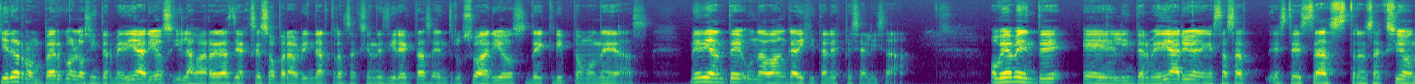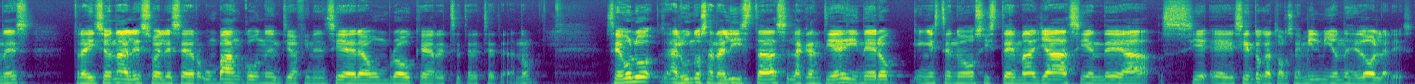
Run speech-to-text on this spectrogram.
quiere romper con los intermediarios y las barreras de acceso para brindar transacciones directas entre usuarios de criptomonedas mediante una banca digital especializada. Obviamente, el intermediario en estas, este, estas transacciones tradicionales suele ser un banco, una entidad financiera, un broker, etcétera, etcétera. Según algunos analistas, la cantidad de dinero en este nuevo sistema ya asciende a 114 eh, mil millones de dólares.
